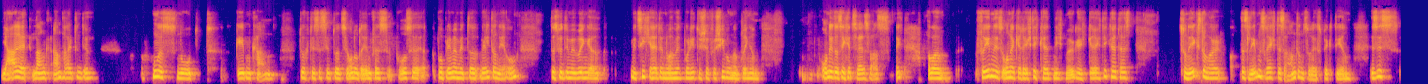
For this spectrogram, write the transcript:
jahrelang anhaltende Hungersnot geben kann durch diese Situation oder jedenfalls große Probleme mit der Welternährung. Das wird im Übrigen ja mit Sicherheit enorme politische Verschiebungen bringen, ohne dass ich jetzt weiß, was. Nicht? Aber Frieden ist ohne Gerechtigkeit nicht möglich. Gerechtigkeit heißt zunächst einmal das Lebensrecht des anderen zu respektieren. Es ist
